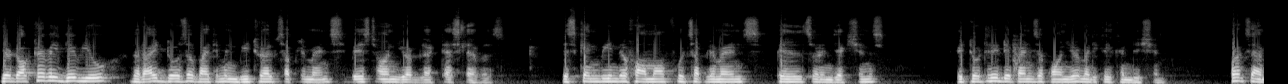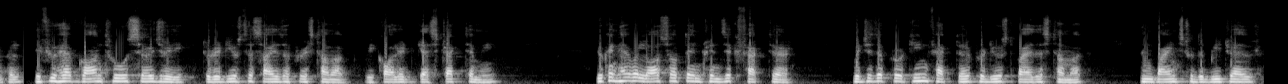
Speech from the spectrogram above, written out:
your doctor will give you the right dose of vitamin B12 supplements based on your blood test levels. This can be in the form of food supplements, pills or injections. It totally depends upon your medical condition. For example, if you have gone through surgery to reduce the size of your stomach, we call it gastrectomy, you can have a loss of the intrinsic factor which is a protein factor produced by the stomach and binds to the B12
